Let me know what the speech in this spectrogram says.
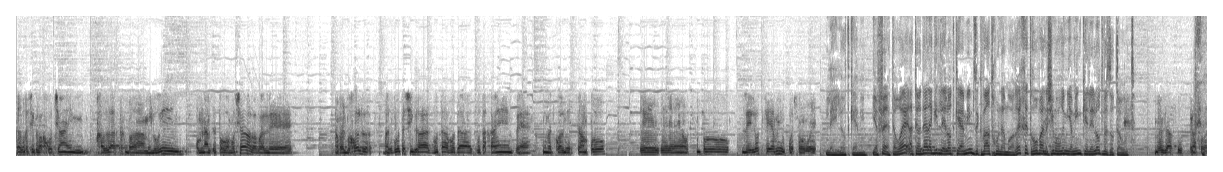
חבר'ה שכבר חודשיים חזק במילואים, אמנם זה פה במושב, אבל, אה, אבל בכל זאת, עזבו את השגרה, עזבו את העבודה, עזבו את החיים, ונותנים את כל מרצם פה, ועושים פה לילות כימים, כמו שאומרים. לילות כימים. יפה, אתה רואה? אתה יודע להגיד לילות כימים, זה כבר תכונה מוערכת, רוב האנשים אומרים ימים כלילות וזו טעות. וזה הפוך, נכון.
